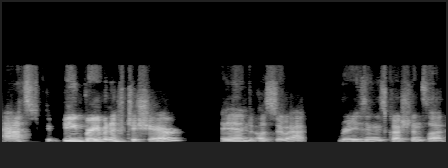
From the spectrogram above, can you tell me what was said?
ask being brave enough to share and also at raising these questions that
